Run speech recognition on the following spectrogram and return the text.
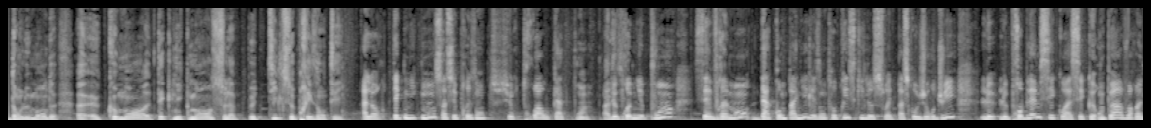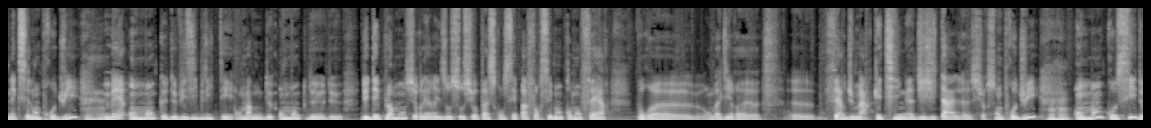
dans le monde. Euh, comment techniquement cela peut-il se présenter? Alors techniquement, ça se présente sur trois ou quatre points. Le premier point, c'est vraiment d'accompagner les entreprises qui le souhaitent. Parce qu'aujourd'hui, le, le, problème, c'est quoi? C'est qu'on peut avoir un excellent produit, -hmm. mais on manque de visibilité, on manque de, on manque de, de, de déploiement sur les réseaux sociaux parce qu'on ne sait pas forcément comment faire pour, euh, on va dire, euh, euh, faire du marketing digital sur son produit. -hmm. On manque aussi de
